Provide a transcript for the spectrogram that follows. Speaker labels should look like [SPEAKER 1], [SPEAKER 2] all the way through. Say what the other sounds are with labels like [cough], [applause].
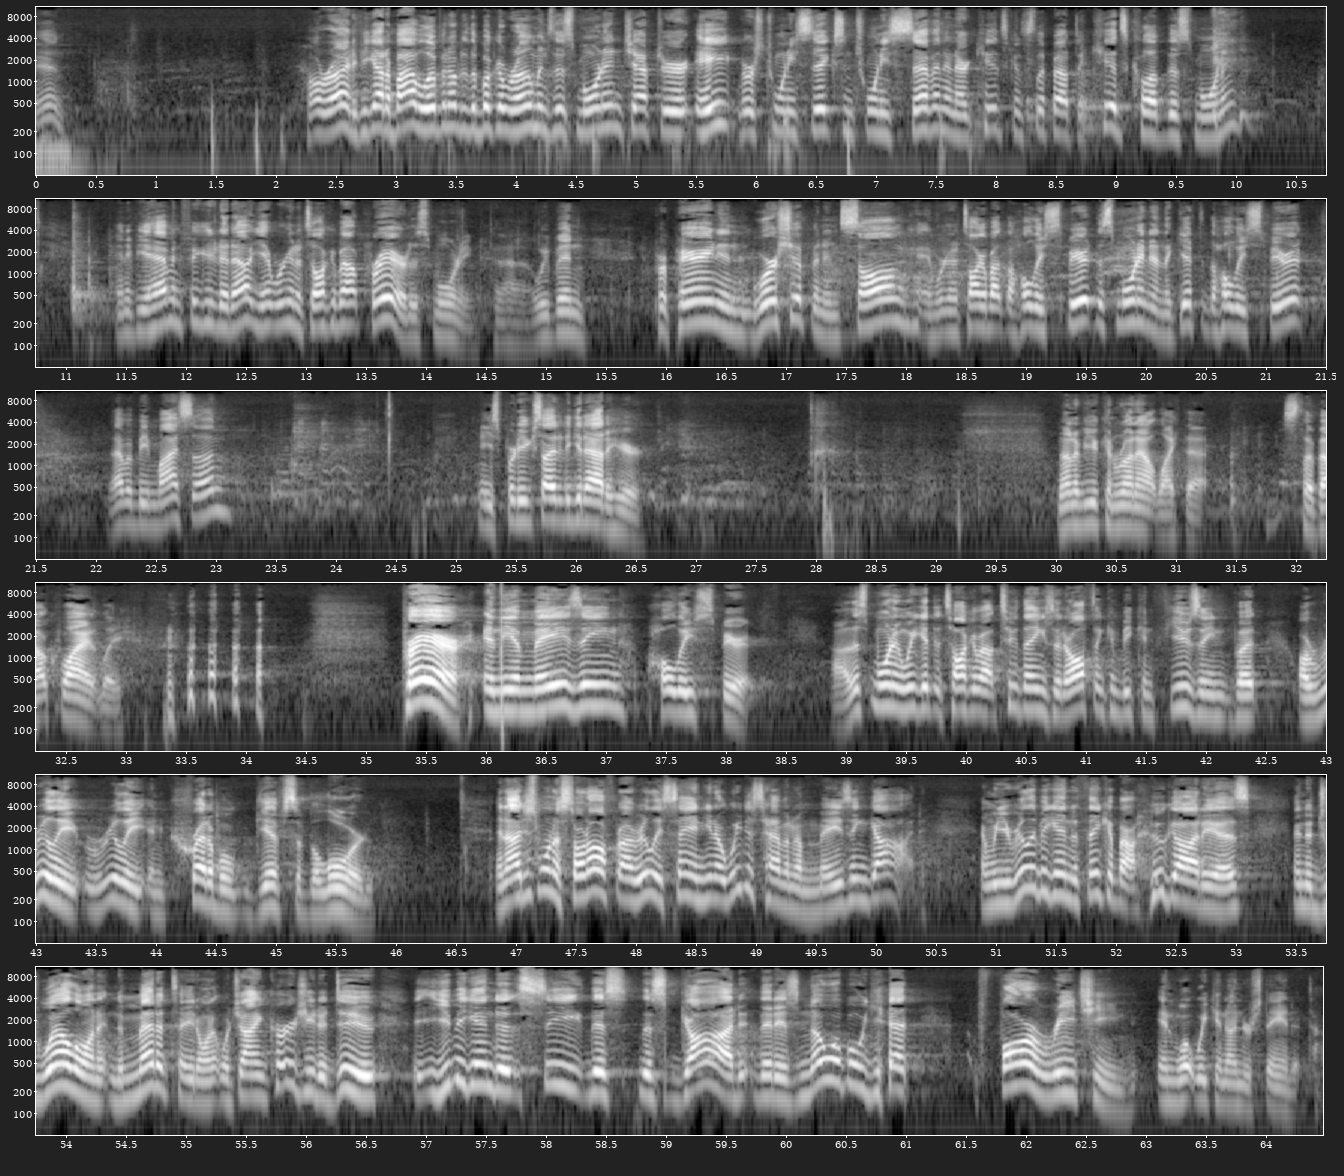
[SPEAKER 1] Amen. All right, if you got a Bible, open up to the book of Romans this morning, chapter 8, verse 26 and 27, and our kids can slip out to Kids Club this morning. And if you haven't figured it out yet, we're going to talk about prayer this morning. Uh, we've been preparing in worship and in song, and we're going to talk about the Holy Spirit this morning and the gift of the Holy Spirit. That would be my son. He's pretty excited to get out of here. None of you can run out like that. Slip out quietly. [laughs] Prayer in the amazing Holy Spirit. Uh, this morning we get to talk about two things that often can be confusing, but are really, really incredible gifts of the Lord. And I just want to start off by really saying, you know, we just have an amazing God. And when you really begin to think about who God is and to dwell on it and to meditate on it, which I encourage you to do, you begin to see this, this God that is knowable yet far reaching in what we can understand at times.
